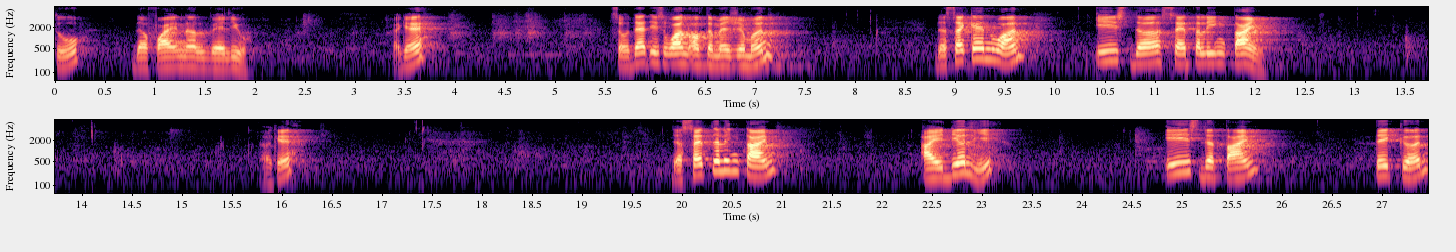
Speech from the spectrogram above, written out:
to the final value Okay. So that is one of the measurement. The second one is the settling time. Okay. The settling time ideally is the time taken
